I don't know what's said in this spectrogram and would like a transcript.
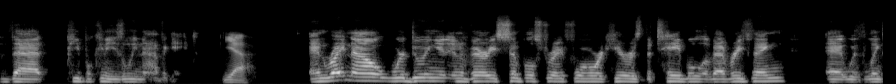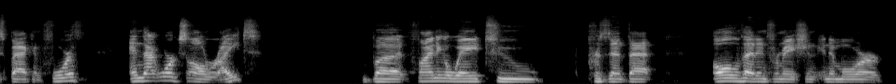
that people can easily navigate. Yeah. And right now, we're doing it in a very simple, straightforward. Here is the table of everything uh, with links back and forth. And that works all right. But finding a way to present that, all of that information in a more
